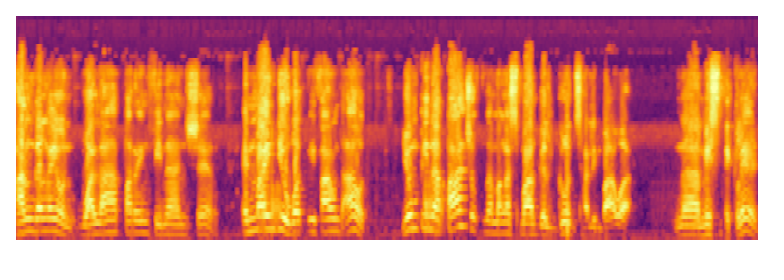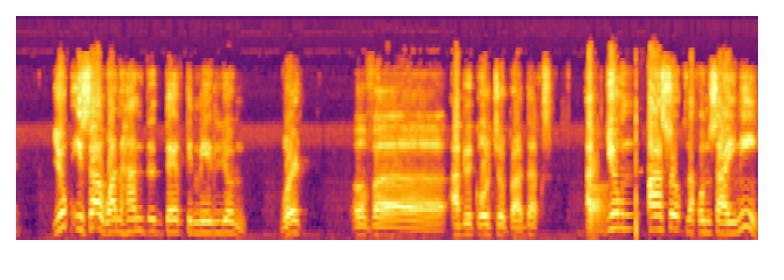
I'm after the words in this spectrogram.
hanggang ngayon wala pa ring financier and mind you what we found out yung pinapasok na mga smuggled goods halimbawa na misdeclared yung isa 130 million worth of uh, agriculture products. At Oo. yung pasok na consignee,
